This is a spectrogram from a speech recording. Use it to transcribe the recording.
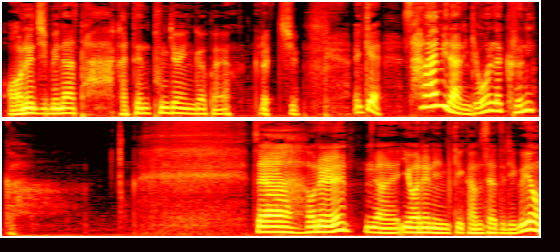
어느 집이나 다 같은 풍경인가 봐요. 그렇죠. 그러니까 사람이라는 게 원래 그러니까. 자, 오늘 어, 이완우님께 감사드리고요.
